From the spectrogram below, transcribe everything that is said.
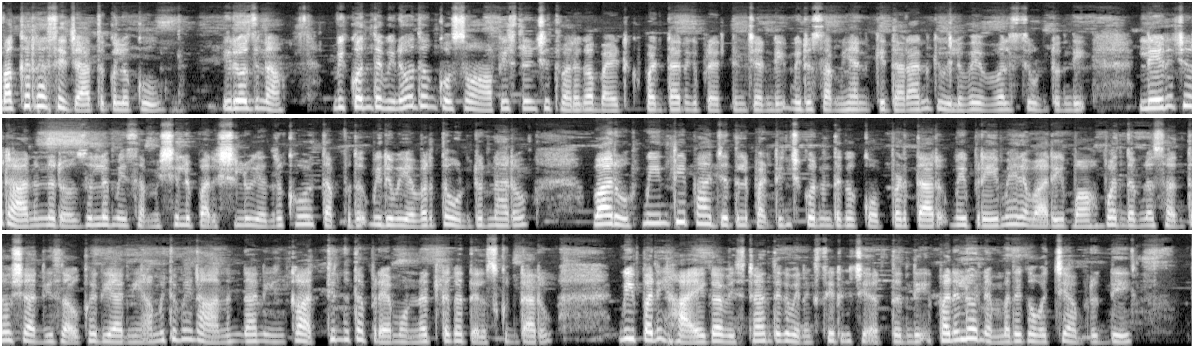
మకర రాశి జాతకులకు ఈ రోజున మీ కొంత వినోదం కోసం ఆఫీస్ నుంచి త్వరగా బయటకు పడడానికి ప్రయత్నించండి. మీరు సమయానికి ధరానికి విలువ ఇవ్వవలసి ఉంటుంది. లేనిచో రానున్న రోజుల్లో మీ సమస్యలు పరీక్షలు ఎదుర్కోవ తప్పదు. మీరు ఎవరితో ఉంటున్నారో వారు మీ ఇంటి బాధ్యతలు పట్టించుకున్నంతగా కోప్పడతారు. మీ ప్రేమైన వారి బాహుబంధంలో సంతోషాన్ని సౌకర్యాన్ని అమితమైన ఆనందాన్ని ఇంకా అత్యున్నత ప్రేమ ఉన్నట్లుగా తెలుసుకుంటారు. మీ పని హాయిగా విశ్రాంతిగా వెనక్కి తిరిగి చేరుతుంది. పనిలో నెమ్మదిగా వచ్చే అభివృద్ధి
